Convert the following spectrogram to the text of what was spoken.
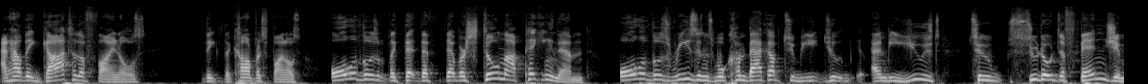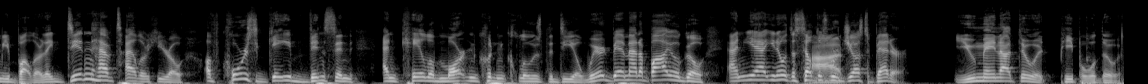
and how they got to the finals, the, the conference finals. All of those like that, that that we're still not picking them. All of those reasons will come back up to be to and be used to pseudo defend Jimmy Butler. They didn't have Tyler Herro. Of course, Gabe Vincent and Caleb Martin couldn't close the deal. Where'd Bam Adebayo go? And yeah, you know what? The Celtics Uh, were just better. You may not do it. People will do it.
